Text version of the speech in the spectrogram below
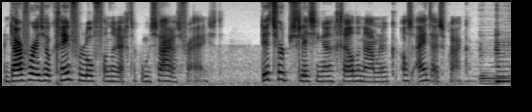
En daarvoor is ook geen verlof van de rechtercommissaris vereist. Dit soort beslissingen gelden namelijk als einduitspraken.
